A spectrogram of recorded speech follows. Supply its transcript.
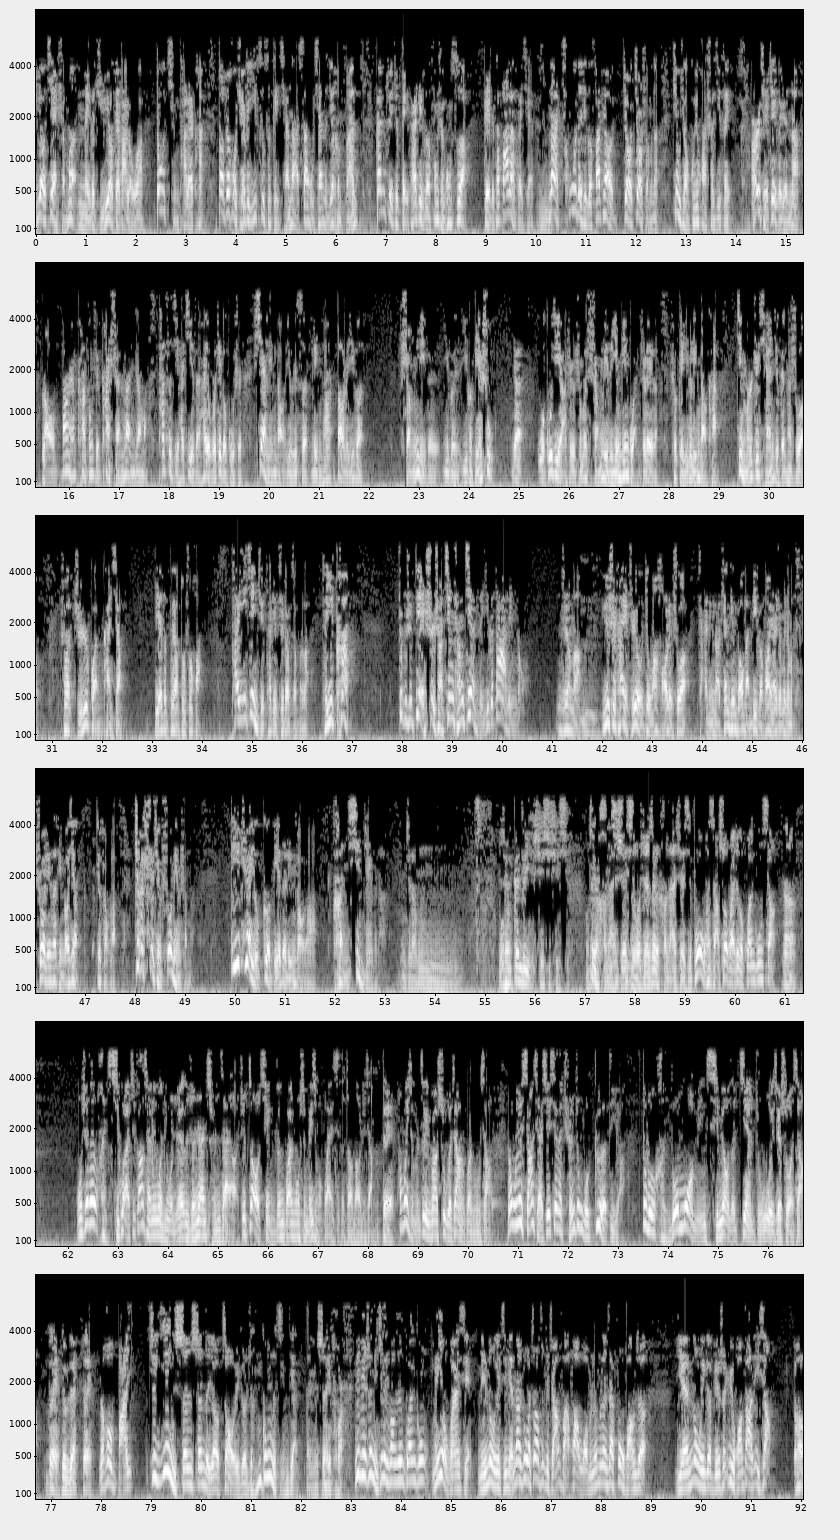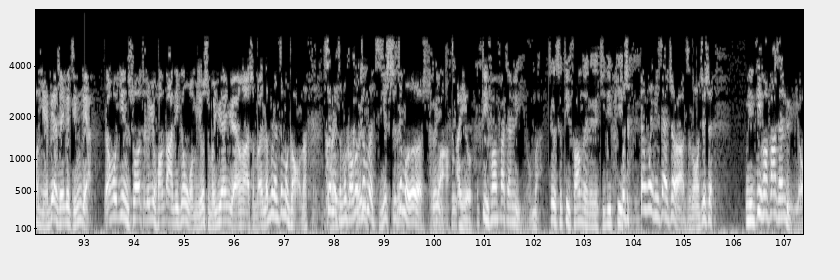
要建什么，哪个局要盖大楼啊，都请他来看。到最后觉着一次次给钱呢，三五千的也很烦，干脆就给他这个风水公司啊。给了他八万块钱，那出的这个发票叫叫什么呢？就叫规划设计费。而且这个人呢，老帮人看风水看神了，你知道吗？他自己还记载，还有过这个故事。县领导有一次领他到了一个省里的一个一个别墅，这我估计啊是什么省里的迎宾馆之类的，说给一个领导看。进门之前就跟他说说只管看相，别的不要多说话。他一进去他就知道怎么了，他一看。这不是电视上经常见的一个大领导，你知道吗？嗯于是他也只有就往好里说，这领导天庭饱满，地阁方圆，什么什么，说领导挺高兴就走了。这个事情说明什么？的确有个别的领导啊，很信这个的，你知道吗？嗯，我们跟着也学习学习，这个很难学习，我觉得这个很难学习。不过我还想说回来这个关公像，嗯。我觉得很奇怪，就刚才那个问题，我觉得仍然存在啊。就肇庆跟关公是没什么关系的，照道理讲，对他为什么这个地方竖个这样的关公像？然后我又想起来，其实现在全中国各地啊，都有很多莫名其妙的建筑物，一些塑像，对对不对？对。然后把就硬生生的要造一个人工的景点，等于是没错。你比如说，你这个地方跟关公没有关系，你弄一个景点，那如果照这个讲法的话，我们能不能在凤凰这也弄一个，比如说玉皇大帝像？然后也变成一个景点，然后硬说这个玉皇大帝跟我们有什么渊源啊？什么能不能这么搞呢？现在怎么搞到这么及时、这么恶俗啊？哎呦，地方发展旅游嘛，这个是地方的这个 GDP。不是，但问题在这儿啊，子龙，就是你地方发展旅游，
